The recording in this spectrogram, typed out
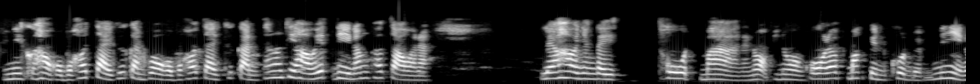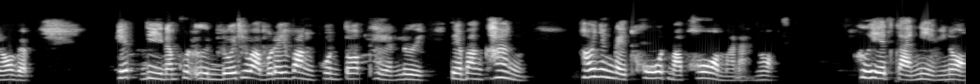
อันนี้คือเฮาก็บ่เข้าใจคือกันครูโอก็บ่เข้าใจคือกัน ทั้งที่เฮาเฮ็ดดีนำเขาเจ้าอะนะแล้วเฮายังได้ โทษมานะเนาะพี่น้องโอ้แล้วมักเป็นคนแบบนี้เนาะแบบเฮ็ดดีนํคนอื่น โดยที่ว่าบ่ได้หวังผลตอบแทนเลย แต่บางครั้งเฮายังได้โทษมาพร้อมอะนะเนาะคือเหตุการณ์นี้พี่น้อง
